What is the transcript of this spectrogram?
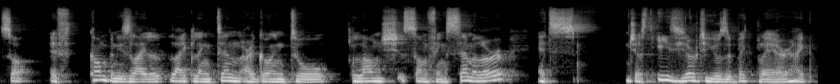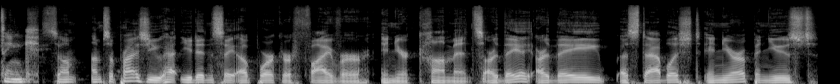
So if companies like, like LinkedIn are going to launch something similar, it's just easier to use a big player, I think. So I'm, I'm surprised you ha- you didn't say Upwork or Fiverr in your comments. Are they are they established in Europe and used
